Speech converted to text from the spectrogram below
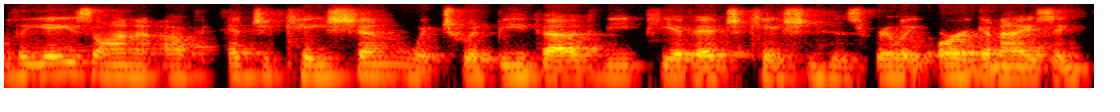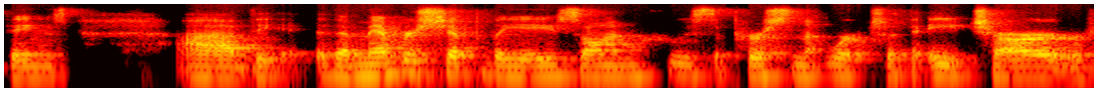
liaison of education, which would be the VP of education who's really organizing things. Uh, the, the membership liaison, who's the person that works with HR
